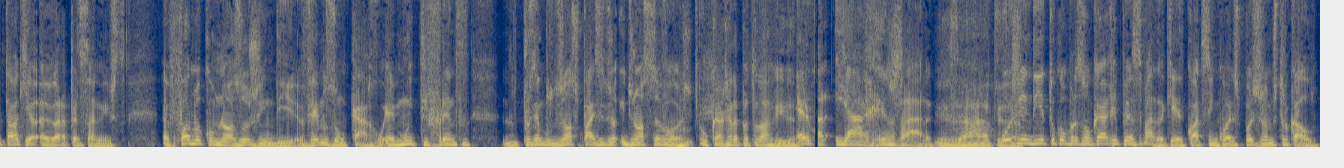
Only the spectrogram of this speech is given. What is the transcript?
Estava aqui agora a pensar nisto. A forma como nós hoje em dia vemos um carro é muito diferente, de, por exemplo, dos nossos pais e dos, e dos nossos avós. o carro era para toda a vida. Era e a arranjar. Exato, Hoje exato. em dia tu compras um carro e pensas, pá, daqui a 4, 5 anos depois vamos trocá-lo.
